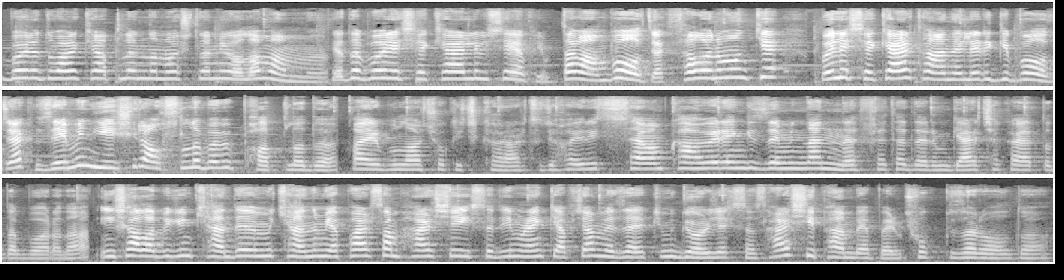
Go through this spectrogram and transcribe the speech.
böyle duvar kağıtlarından hoşlanıyor olamam mı? Ya da böyle şekerli bir şey yapayım. Tamam bu olacak. Salonumun ki böyle şeker taneleri gibi olacak. Zemin yeşil aslında böyle patladı. Hayır bunlar çok iç karartıcı. Hayır hiç sevmem. Kahverengi zeminden nefret ederim. Gerçek hayatta da bu arada. İnşallah bir gün kendi evimi kendim yaparsam her şeyi istediğim renk yapacağım ve zevkimi göreceksiniz. Her şeyi pembe yaparım. Çok güzel oldu.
